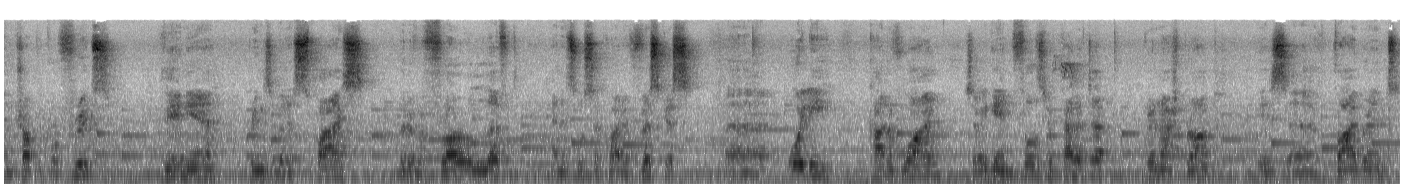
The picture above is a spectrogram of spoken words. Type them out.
and tropical fruits. Viognier brings a bit of spice, a bit of a floral lift and it's also quite a viscous, uh, oily kind of wine. So again, fills your palate up. Grenache Blanc is uh, vibrant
